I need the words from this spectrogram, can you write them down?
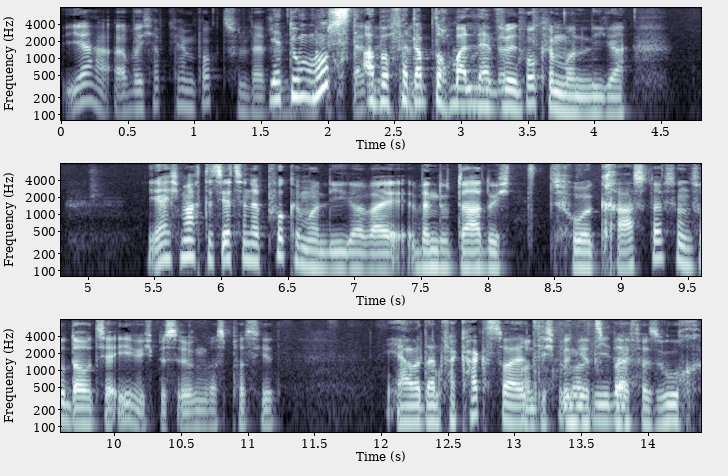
ja, aber ich habe keinen Bock zu leveln. Ja, du musst level aber mein verdammt noch mal Pokémon in der leveln. Pokémon-Liga. Ja, ich mache das jetzt in der Pokémon-Liga, weil wenn du da durch hohe Gras läufst und so, dauert es ja ewig, bis irgendwas passiert. Ja, aber dann verkackst du halt. und ich bin jetzt wieder. bei Versuch.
